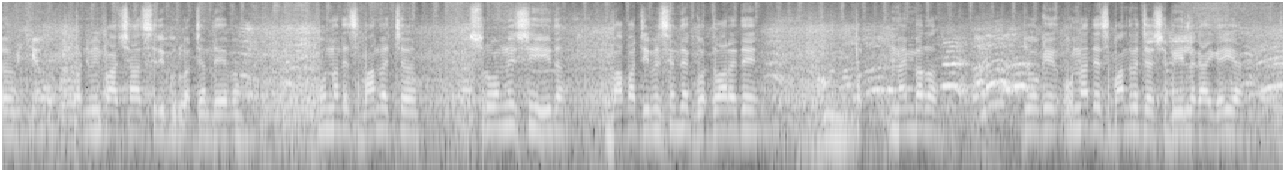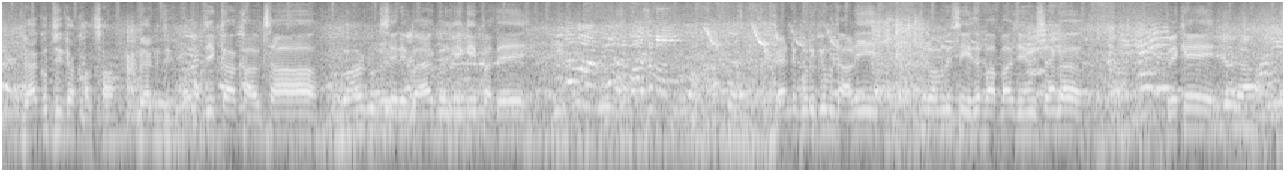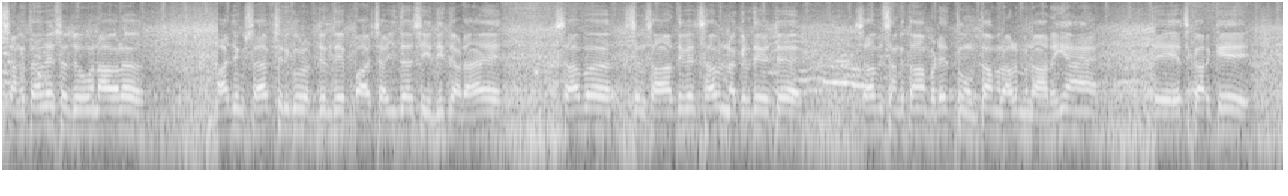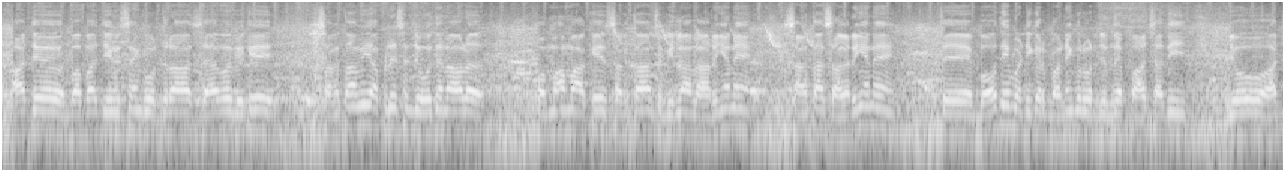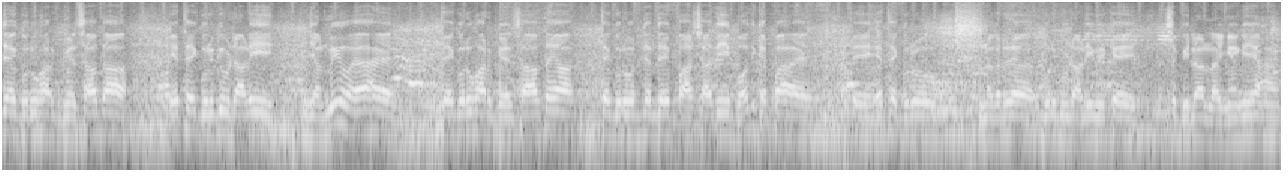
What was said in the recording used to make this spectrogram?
ਪੰਜਵੀਂ ਪਾਤਸ਼ਾਹ ਸ੍ਰੀ ਗੁਰੂ ਅਰਜਨ ਦੇਵ ਉਹਨਾਂ ਦੇ ਸਬੰਧ ਵਿੱਚ ਸ਼੍ਰੋਮਣੀ ਸ਼ਹੀਦ ਬਾਬਾ ਜੀਵਨ ਸਿੰਘ ਦੇ ਗੁਰਦੁਆਰੇ ਦੇ ਮੈਂਬਰ ਜੋ ਕਿ ਉਹਨਾਂ ਦੇ ਸਬੰਧ ਵਿੱਚ ਛਬੀਲ ਲਗਾਈ ਗਈ ਹੈ। ਵਾਹਿਗੁਰੂ ਜੀ ਕਾ ਖਾਲਸਾ, ਵਾਹਿਗੁਰੂ ਜੀ ਜੀ ਕਾ ਖਾਲਸਾ, ਸ੍ਰੀ ਵਾਹਿਗੁਰੂ ਜੀ ਕੀ ਫਤਿਹ। ਪਿੰਡ ਗੁਰੂ ਕੀ ਬਟਾਲੀ ਸ਼੍ਰੋਮਣੀ ਸ਼ਹੀਦ ਬਾਬਾ ਜੀਵਨ ਸਿੰਘ ਵਿਖੇ ਸੰਗਤਾਂ ਦੇ ਸਹਿਯੋਗ ਨਾਲ ਅੱਜ ਸਾਹਿਬ ਸ੍ਰੀ ਗੁਰੂ ਅਰਜਨ ਦੇਵ ਪਾਤਸ਼ਾਹ ਜੀ ਦਾ ਸ਼ਹੀਦੀ ਦਿਹਾੜਾ ਹੈ। ਸਭ ਸੰਸਾਰ ਦੇ ਵਿੱਚ, ਸਭ ਨਗਰ ਦੇ ਵਿੱਚ, ਸਭ ਸੰਗਤਾਂ ਬੜੇ ਧੂਮਧਾਮ ਨਾਲ ਮਨਾ ਰਹੀਆਂ ਹੈ ਤੇ ਇਸ ਕਰਕੇ ਅੱਜ ਬਾਬਾ ਜੀਵਨ ਸਿੰਘ ਗੁਰਦੁਆਰਾ ਸਾਹਿਬ ਵਿਖੇ ਸੰਗਤਾਂ ਵੀ ਆਪਣੇ ਸੰਯੋਗ ਦੇ ਨਾਲ ਹੁਮ ਹਮਾ ਕੇ ਸੰਗਤਾਂ ਸਬੀਲਾਂ ਲਾ ਰਹੀਆਂ ਨੇ, ਸੰਗਤਾਂ ਸਗ ਰਹੀਆਂ ਨੇ ਤੇ ਬਹੁਤ ਹੀ ਵੱਡੀ ਕੁਰਬਾਨੀ ਗੁਰੂ ਅਰਜਨ ਦੇਵ ਪਾਤਸ਼ਾਹ ਦੀ ਜੋ ਅੱਜ ਗੁਰੂ ਹਰਗੋਬਿੰਦ ਸਾਹਿਬ ਦਾ ਇੱਥੇ ਗੁਰੂ ਕੀ ਵਡਾਲੀ ਜਨਮੀ ਹੋਇਆ ਹੈ ਤੇ ਗੁਰੂ ਹਰਗੋਬਿੰਦ ਸਾਹਿਬ ਦਾ ਤੇ ਗੁਰੂ ਅਰਜਨ ਦੇਵ ਪਾਤਸ਼ਾਹ ਦੀ ਬਹੁਤ ਕਿਰਪਾ ਹੈ ਤੇ ਇੱਥੇ ਗੁਰੂ ਨਗਰ ਗੁਰੂ ਕੀ ਵਡਾਲੀ ਵਿਖੇ ਸਬੀਲਾਂ ਲਾਈਆਂ ਗਈਆਂ ਹਨ।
